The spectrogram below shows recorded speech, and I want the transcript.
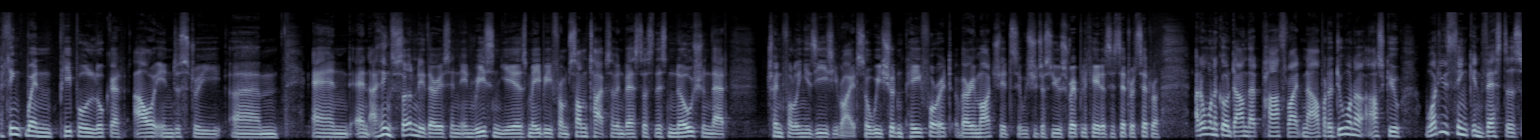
I think when people look at our industry, um, and and I think certainly there is in, in recent years, maybe from some types of investors, this notion that trend following is easy, right? So we shouldn't pay for it very much. It's we should just use replicators, etc., etc. I don't want to go down that path right now, but I do want to ask you, what do you think investors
